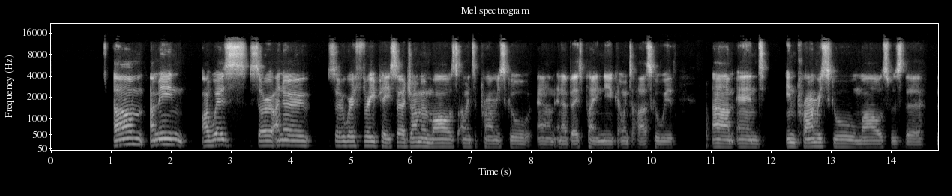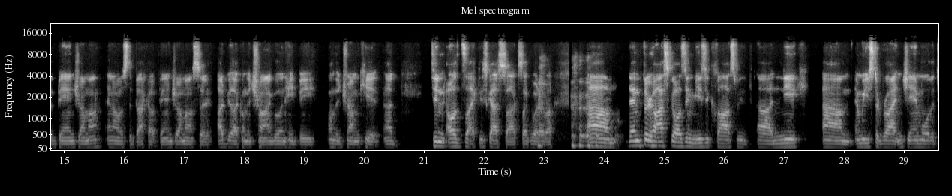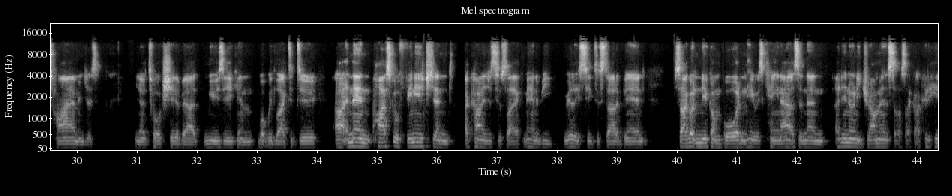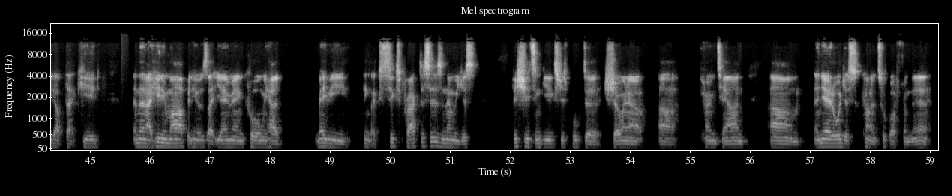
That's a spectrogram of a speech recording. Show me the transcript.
Um, I mean, I was so I know so we're a three piece. So drummer Miles, I went to primary school, um, and our bass player Nick, I went to high school with. Um, and in primary school, Miles was the the band drummer and I was the backup band drummer. So I'd be like on the triangle and he'd be on the drum kit. I didn't, I was like, this guy sucks, like whatever. um, then through high school, I was in music class with uh, Nick um, and we used to write and jam all the time and just, you know, talk shit about music and what we'd like to do. Uh, and then high school finished and I kind of just was like, man, it'd be really sick to start a band. So I got Nick on board and he was keen as. And then I didn't know any drummers. So I was like, I could hit up that kid. And then I hit him up and he was like, yeah, man, cool. And we had maybe, I think like six practices. And then we just, for shits and gigs, just booked a show in our uh, hometown. Um, and yeah, it all just kind of took off from there.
